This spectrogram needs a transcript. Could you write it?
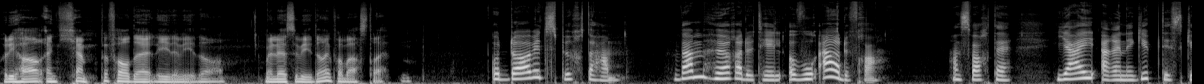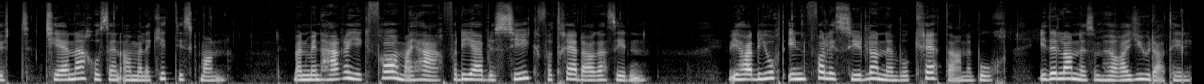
og de har en kjempefordel i det videre. Vi leser videre fra vers 13. Og David spurte ham, Hvem hører du til, og hvor er du fra? Han svarte, Jeg er en egyptisk gutt, tjener hos en amalekittisk mann. Men min herre gikk fra meg her fordi jeg ble syk for tre dager siden. Vi hadde gjort innfall i Sydlandet hvor kreterne bor, i det landet som hører Juda til,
